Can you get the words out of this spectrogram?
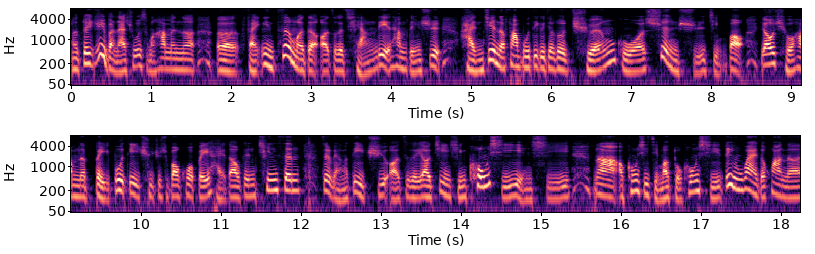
呃，对日本来说，为什么他们呢？呃，反应这么的呃，这个强烈，他们等于是罕见的发布第一个叫做全国瞬时警报，要求他们的北部地区，就是包括北海道跟青森这两个地区啊，这个要进行空袭演习。那、呃、空袭警报躲空袭。另外的话呢，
